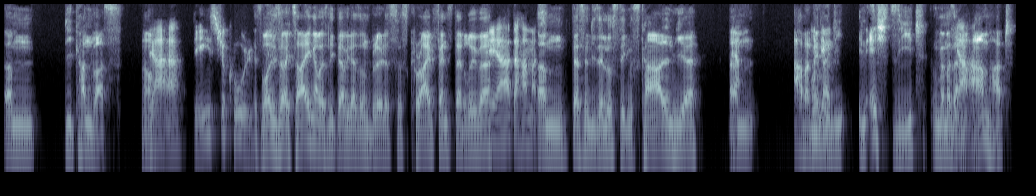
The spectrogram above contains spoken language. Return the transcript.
ähm, die kann was. No? Ja, die ist schon cool. Jetzt wollte ich es euch zeigen, aber es liegt da wieder so ein blödes Subscribe-Fenster drüber. Ja, da haben wir es. Ähm, das sind diese lustigen Skalen hier. Ja. Ähm, aber wenn man die in echt sieht und wenn man sie ja. am Arm hat,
